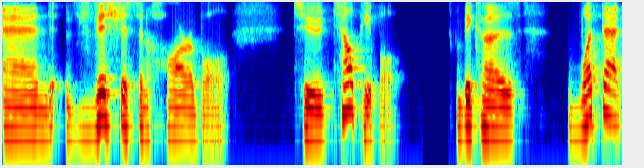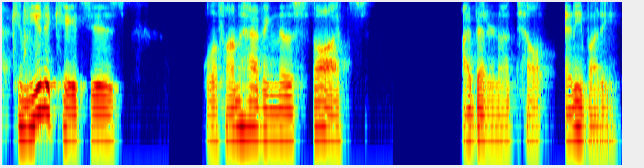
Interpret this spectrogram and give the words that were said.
and vicious and horrible to tell people because what that communicates is well if i'm having those thoughts i better not tell anybody.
